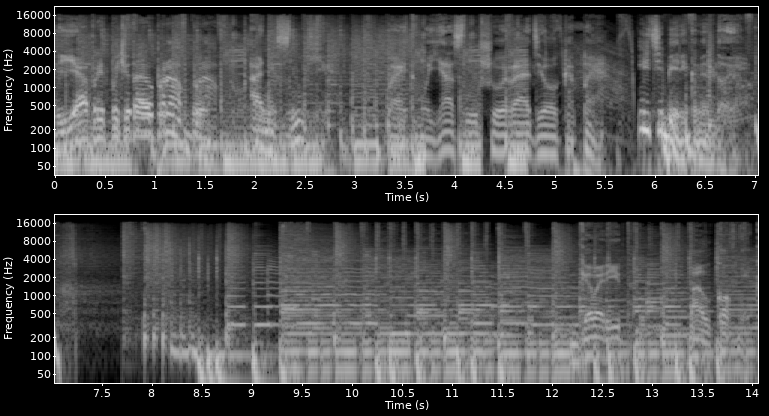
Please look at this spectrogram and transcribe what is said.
Я предпочитаю правду, правду, а не слухи. Поэтому я слушаю Радио КП. И тебе рекомендую. Говорит полковник.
